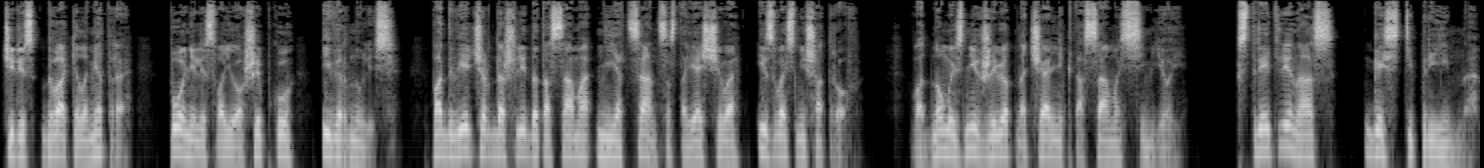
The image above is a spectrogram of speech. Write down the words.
Через два километра поняли свою ошибку и вернулись. Под вечер дошли до Тасама Ньяцан, состоящего из восьми шатров. В одном из них живет начальник Тасама с семьей. Встретили нас гостеприимно.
